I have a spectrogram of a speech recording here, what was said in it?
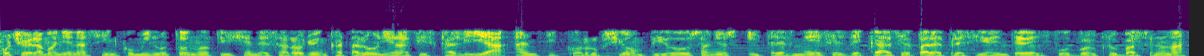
8 de la mañana, 5 minutos, noticia en desarrollo. En Cataluña, la Fiscalía Anticorrupción pidió dos años y tres meses de cárcel para el presidente del Fútbol Club Barcelona,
